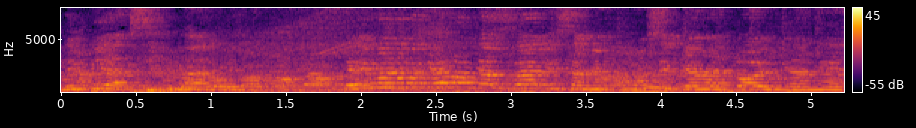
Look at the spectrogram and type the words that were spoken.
Niin pieksi mä. Ei mä ole kerran välissä nyt ei toimia, niin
